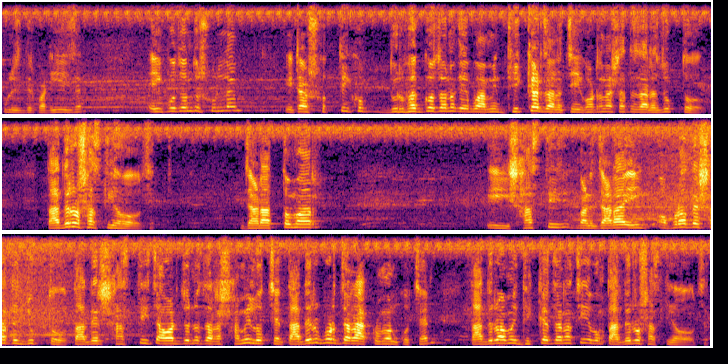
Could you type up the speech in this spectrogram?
পুলিশদের পাঠিয়েছেন। এই পর্যন্ত শুনলাম এটা সত্যি খুব দুর্ভাগ্যজনক এবং আমি ধিক্কার জানাচ্ছি এই ঘটনার সাথে যারা যুক্ত তাদেরও শাস্তি হওয়া উচিত। যারা তোমার এই শাস্তি মানে যারা এই অপরাধের সাথে যুক্ত তাদের শাস্তি চাওয়ার জন্য যারা সামিল হচ্ছেন তাদের উপর যারা আক্রমণ করছেন তাদেরও আমি ধিক্কার জানাচ্ছি এবং তাদেরও শাস্তি হওয়া উচিত।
